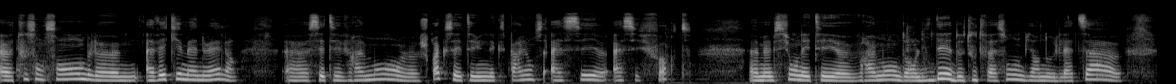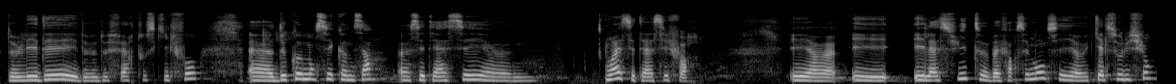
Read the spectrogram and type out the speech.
euh, tous ensemble, euh, avec Emmanuel. C'était vraiment, je crois que ça a été une expérience assez, assez forte. Même si on était vraiment dans l'idée, de toute façon, bien au-delà de ça, de l'aider et de, de, faire tout ce qu'il faut, de commencer comme ça, c'était assez, ouais, c'était assez fort. Et, et, la suite, bah forcément, c'est quelle solution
